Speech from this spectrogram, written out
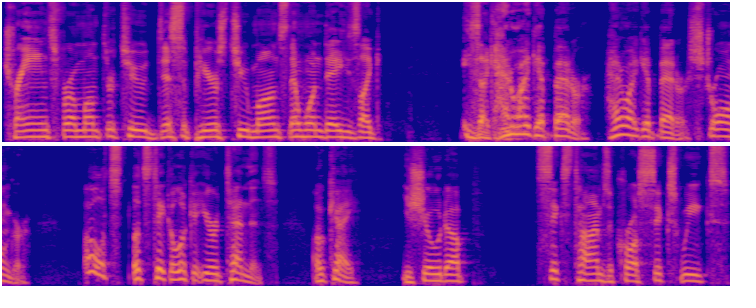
trains for a month or two, disappears two months. Then one day he's like, He's like, "How do I get better? How do I get better, stronger?" Oh, let's let's take a look at your attendance. Okay, you showed up six times across six weeks.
